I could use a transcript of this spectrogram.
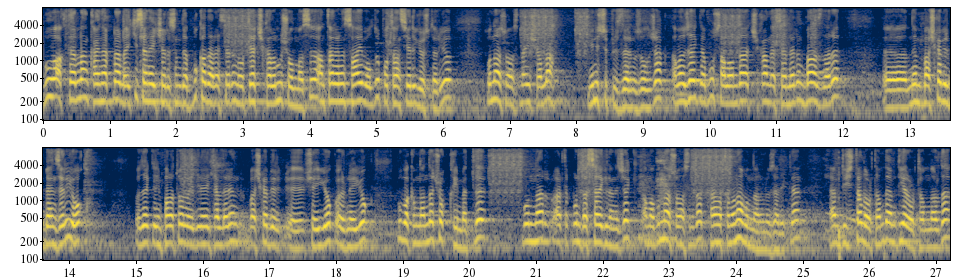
Bu aktarılan kaynaklarla iki sene içerisinde bu kadar eserin ortaya çıkarılmış olması Antalya'nın sahip olduğu potansiyeli gösteriyor. Bundan sonrasında inşallah yeni sürprizlerimiz olacak. Ama özellikle bu salonda çıkan eserlerin bazılarının başka bir benzeri yok. Özellikle imparatorla ilgili heykellerin başka bir e, şeyi yok, örneği yok. Bu bakımdan da çok kıymetli. Bunlar artık burada sergilenecek ama bundan sonrasında tanıtımına bunların özellikle hem dijital ortamda hem diğer ortamlarda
